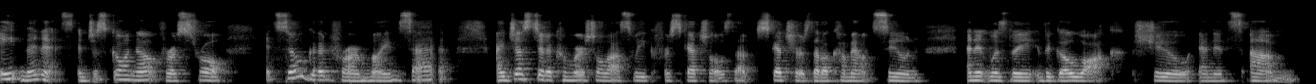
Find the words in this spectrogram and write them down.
eight minutes and just going out for a stroll. It's so good for our mindset. I just did a commercial last week for Skechers that Skechers that'll come out soon and it was the the go walk shoe and it's um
